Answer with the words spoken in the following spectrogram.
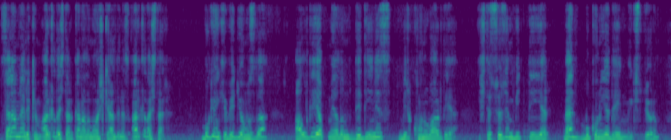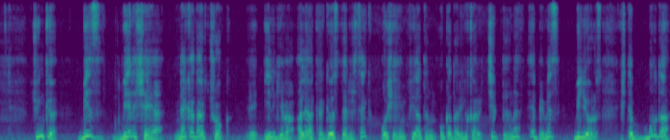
Selamünaleyküm arkadaşlar kanalıma hoş geldiniz. Arkadaşlar bugünkü videomuzda algı yapmayalım dediğiniz bir konu vardı ya. İşte sözün bittiği yer. Ben bu konuya değinmek istiyorum. Çünkü biz bir şeye ne kadar çok e, ilgi ve alaka gösterirsek o şeyin fiyatının o kadar yukarı çıktığını hepimiz biliyoruz. İşte burada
